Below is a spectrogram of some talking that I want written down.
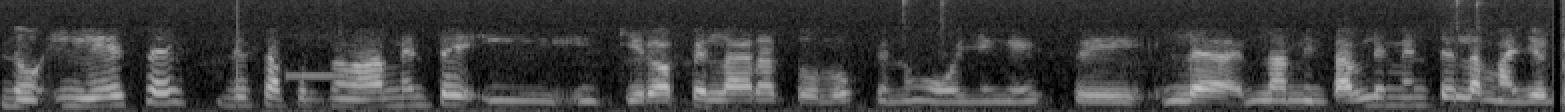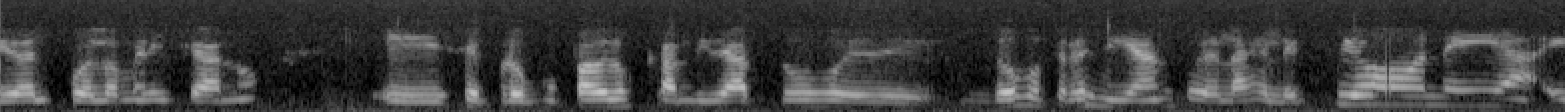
No, y ese es desafortunadamente, y, y quiero apelar a todos los que nos oyen, ese, la- lamentablemente la mayoría del pueblo americano eh, se preocupa de los candidatos eh, dos o tres días antes de las elecciones, y,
